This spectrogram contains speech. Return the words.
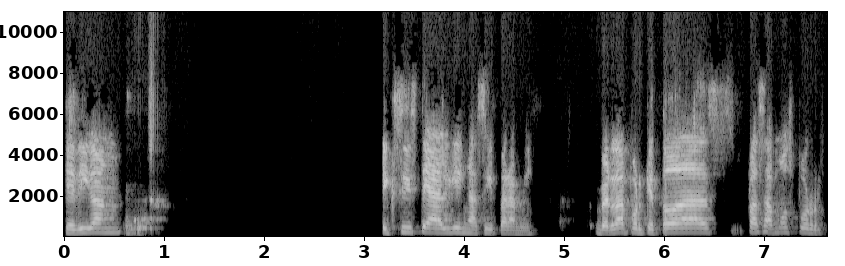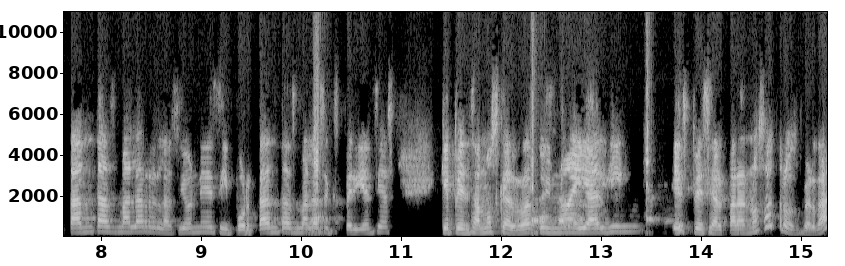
que digan, existe alguien así para mí. ¿Verdad? Porque todas pasamos por tantas malas relaciones y por tantas malas experiencias que pensamos que al rato y no hay alguien especial para nosotros, ¿verdad?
